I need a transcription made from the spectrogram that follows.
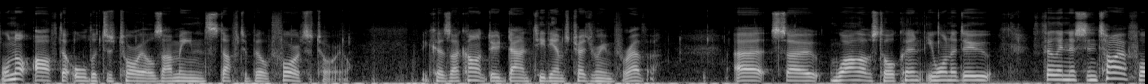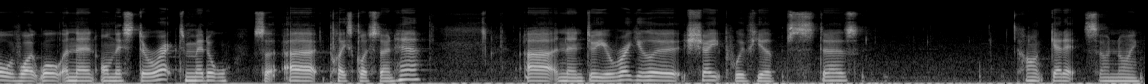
Well, not after all the tutorials, I mean stuff to build for a tutorial. Because I can't do DanTDM's treasure room forever. Uh, so while I was talking, you want to do fill in this entire floor with white wool, and then on this direct middle, so uh, place glowstone here, uh, and then do your regular shape with your stairs. Can't get it, so annoying.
